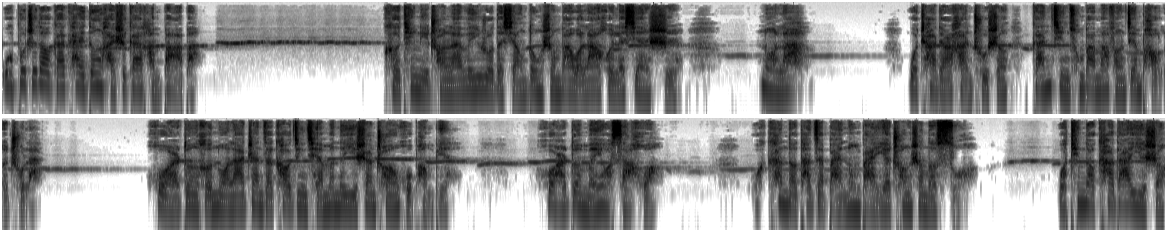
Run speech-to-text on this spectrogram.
我不知道该开灯还是该喊爸爸。客厅里传来微弱的响动声，把我拉回了现实。诺拉，我差点喊出声，赶紧从爸妈房间跑了出来。霍尔顿和诺拉站在靠近前门的一扇窗户旁边。霍尔顿没有撒谎。我看到他在摆弄百叶窗上的锁，我听到咔嗒一声，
